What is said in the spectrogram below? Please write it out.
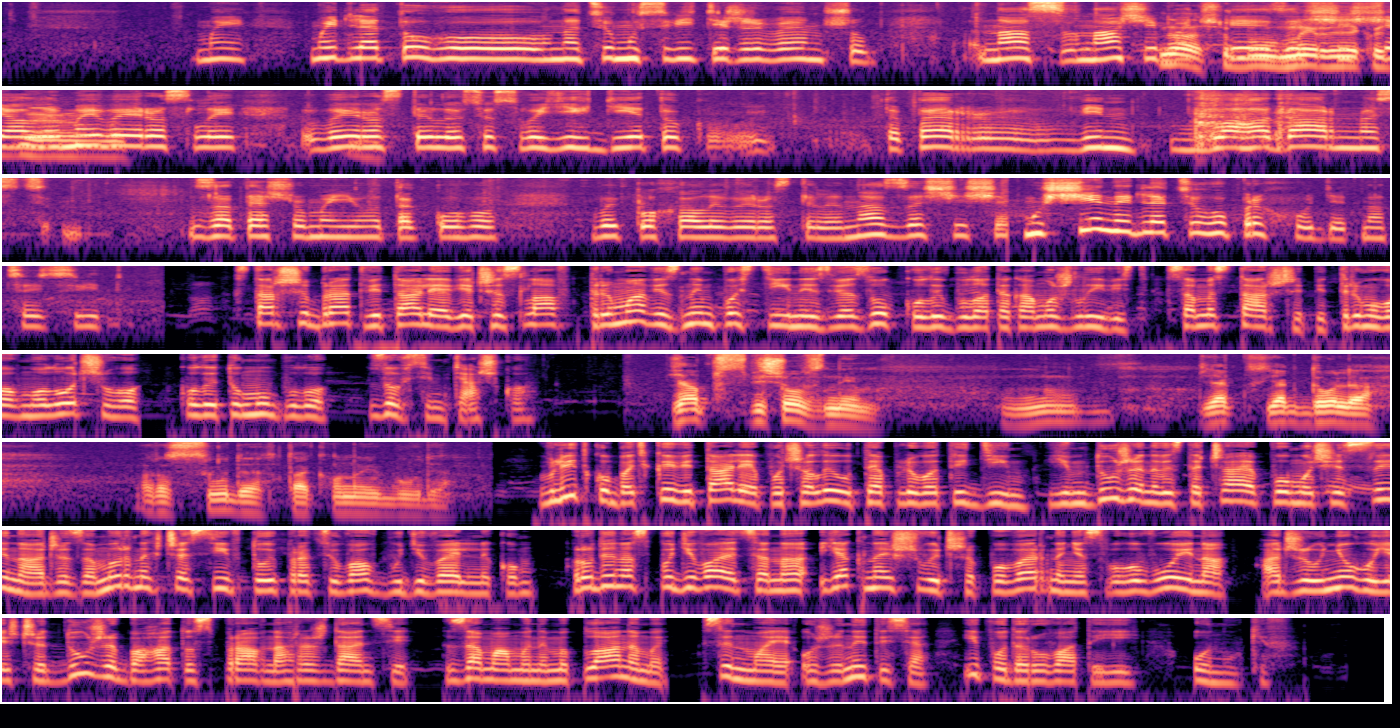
Ми, ми для того на цьому світі живемо, щоб нас наші Ну, батьки мир, захищали. Ми виросли, виростили ось своїх діток. Тепер він в благодарність за те, що ми його такого викохали, виростили, нас захищає. Мужчини для цього приходять на цей світ. Старший брат Віталія В'ячеслав тримав із ним постійний зв'язок, коли була така можливість. Саме старший підтримував молодшого, коли тому було зовсім тяжко. Я б пішов з ним. Ну, як, як доля розсуде, так воно і буде. Влітку батьки Віталія почали утеплювати дім. Їм дуже не вистачає помочі сина, адже за мирних часів той працював будівельником. Родина сподівається на якнайшвидше повернення свого воїна, адже у нього є ще дуже багато справ на гражданці. За маминими планами син має оженитися і подарувати їй онуків.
